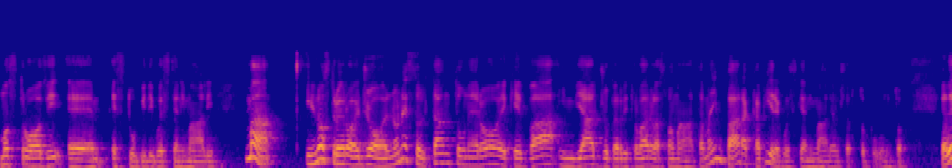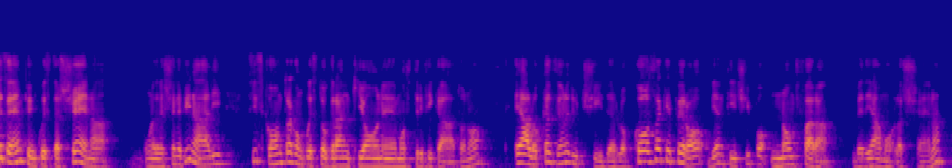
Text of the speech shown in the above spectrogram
mostruosi e, e stupidi questi animali. Ma il nostro eroe Joel non è soltanto un eroe che va in viaggio per ritrovare la sua amata, ma impara a capire questi animali a un certo punto. E ad esempio in questa scena, una delle scene finali, si scontra con questo granchione mostrificato, no? E ha l'occasione di ucciderlo, cosa che però, vi anticipo, non farà. Vediamo la scena.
